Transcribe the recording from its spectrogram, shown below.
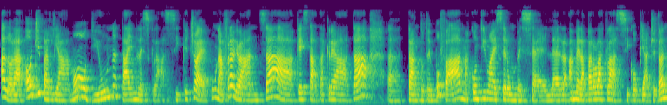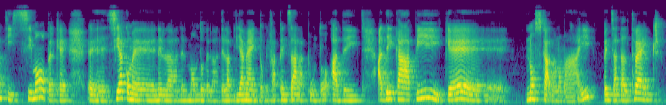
Allora, oggi parliamo di un timeless classic, cioè una fragranza che è stata creata eh, tanto tempo fa, ma continua a essere un best seller. A me la parola classico piace tantissimo perché eh, sia come nel, nel mondo della, dell'abbigliamento mi fa pensare appunto a dei, a dei capi che non scadono mai, pensate al trench,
